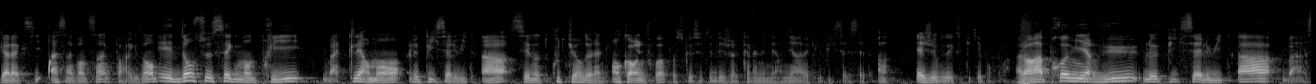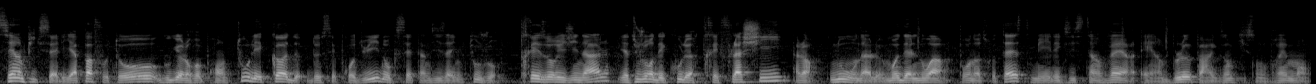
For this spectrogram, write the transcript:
Galaxy A55 par exemple. Et dans ce segment de prix, bah, clairement, le Pixel 8a, c'est notre coup de cœur de l'année. Encore une fois, parce que c'était déjà le cas l'année dernière avec le Pixel 7a, et je vais vous expliquer pourquoi. Alors à première vue, le Pixel 8a, bah, c'est un pixel, il n'y a pas photo. Google reprend tous les codes de ses produits, donc c'est un design toujours très original. Il y a toujours des couleurs très flashy. Alors nous, on a le modèle noir pour notre test, mais il existe un vert et un bleu par exemple qui sont vraiment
